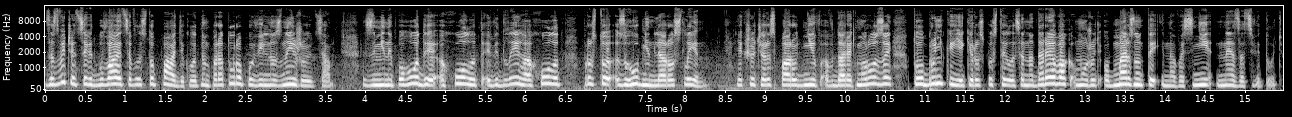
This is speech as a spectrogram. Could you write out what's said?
Зазвичай це відбувається в листопаді, коли температура повільно знижується. Зміни погоди, холод, відлига, холод просто згубні для рослин. Якщо через пару днів вдарять морози, то бруньки, які розпустилися на деревах, можуть обмерзнути і навесні не зацвітуть.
